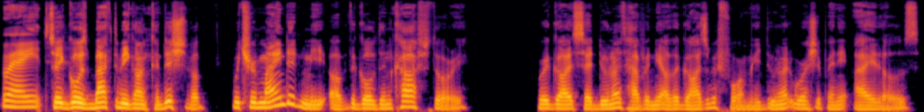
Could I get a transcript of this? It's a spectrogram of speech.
Right. So it goes back to being unconditional, which reminded me of the golden calf story where God said, Do not have any other gods before me, do not worship any idols,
